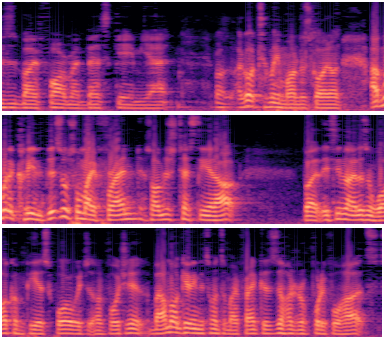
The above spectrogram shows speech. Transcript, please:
This is by far my best game yet. I got too many monitors going on. I'm gonna clean. This was for my friend, so I'm just testing it out. But it seems like it doesn't work on PS4, which is unfortunate. But I'm not giving this one to my friend because is 144 hertz,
